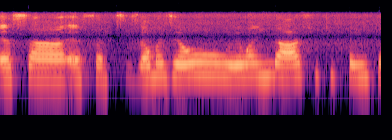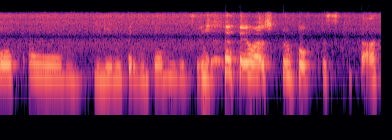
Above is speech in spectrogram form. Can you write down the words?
essa, essa decisão, mas eu, eu ainda acho que foi um pouco. Ninguém me perguntou, mas assim, eu acho que foi um pouco precipitado.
